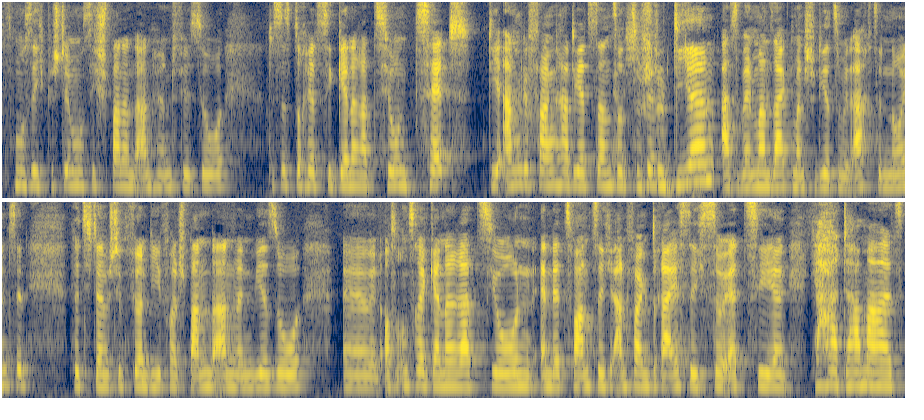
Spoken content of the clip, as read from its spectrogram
Das muss ich bestimmt, muss ich spannend anhören für so, das ist doch jetzt die Generation Z, die angefangen hat, jetzt dann so ja, zu stimmt. studieren. Also wenn man sagt, man studiert so mit 18, 19, hört sich dann bestimmt für die voll spannend an, wenn wir so äh, aus unserer Generation Ende 20, Anfang 30 so erzählen, ja, damals,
